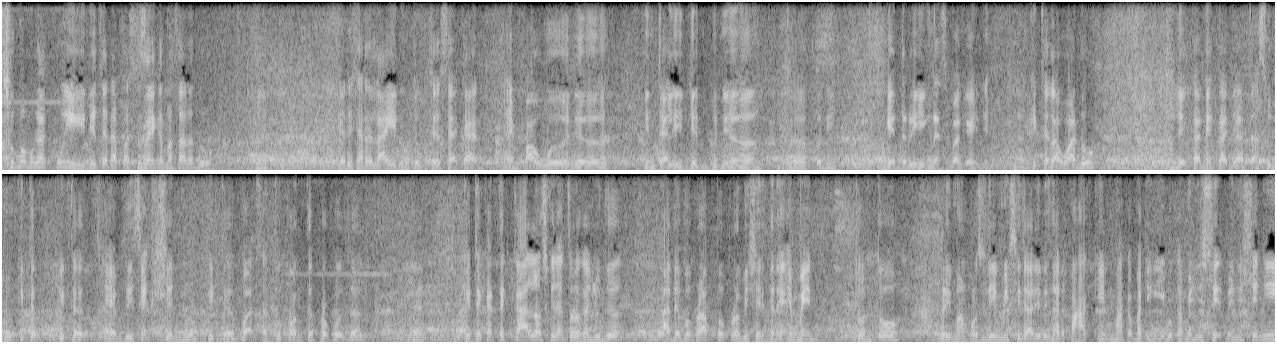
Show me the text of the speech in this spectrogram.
semua mengakui dia tak dapat selesaikan masalah tu ada cara lain untuk kita selesaikan empower the intelligent punya uh, apa ni gathering dan sebagainya. Kita lawan tu oleh kerana kerajaan tak setuju kita kita every section tu kita buat satu counter proposal. Eh. kita kata kalau sekali nak teruskan juga ada beberapa provision kena amend. Contoh remand proceeding mesti dah didengar depan hakim mahkamah tinggi bukan magistrate magistrate ni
